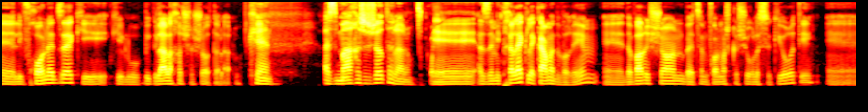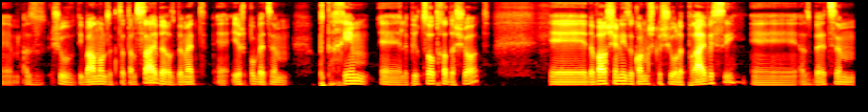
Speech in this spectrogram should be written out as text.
אה, לבחון את זה, כי כאילו בגלל החששות הללו. כן. אז מה החששות הללו? אה, אז זה מתחלק לכמה דברים. אה, דבר ראשון, בעצם כל מה שקשור לסקיוריטי. אה, אז שוב, דיברנו על זה קצת על סייבר, אז באמת יש פה בעצם פתחים לפרצות חדשות. דבר שני זה כל מה שקשור ל-privacy, אז בעצם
